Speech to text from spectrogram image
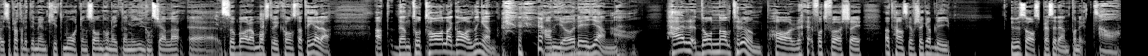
vi ska prata lite mer om Kit Mårtensson, hon har hittat en ny inkomstkälla. Så bara måste vi konstatera att den totala galningen, han gör det igen. Herr Donald Trump har fått för sig att han ska försöka bli USAs president på nytt. Ja,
